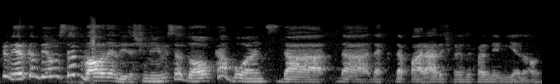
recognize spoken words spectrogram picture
primeiro campeão estadual, né, Luiz? Acho que nenhum estadual acabou antes da, da, da, da parada de da pandemia, não.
